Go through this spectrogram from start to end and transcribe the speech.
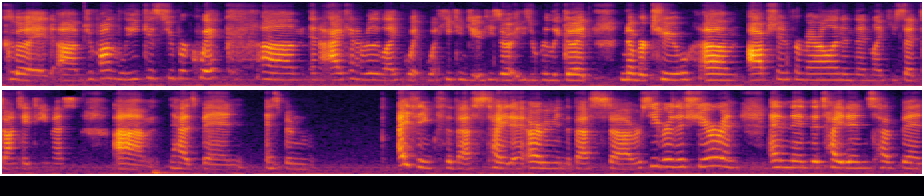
good. Um, Javon Leake is super quick, um, and I kind of really like what, what he can do. He's a he's a really good number two um, option for Maryland. And then, like you said, Dontay Demus um, has been has been. I think the best tight end, or I mean the best uh, receiver this year, and and then the tight ends have been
